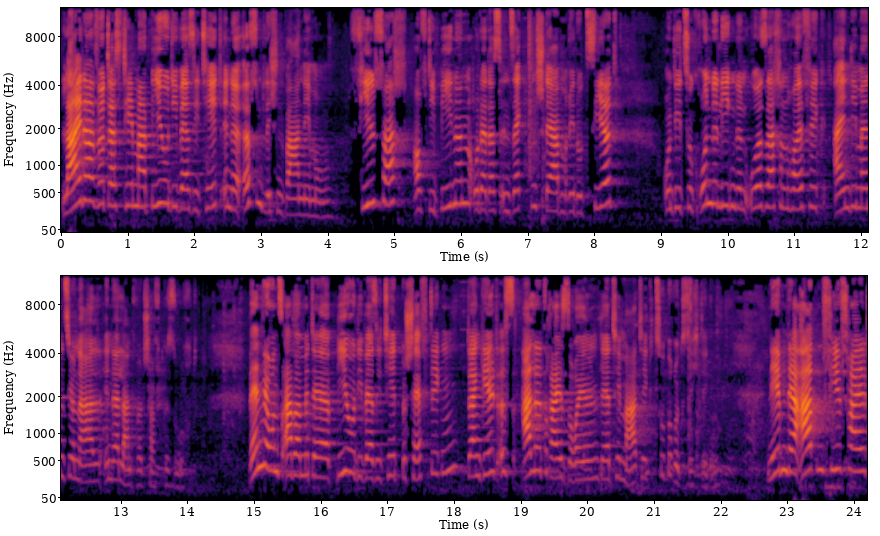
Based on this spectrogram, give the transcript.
Leider wird das Thema Biodiversität in der öffentlichen Wahrnehmung vielfach auf die Bienen- oder das Insektensterben reduziert und die zugrunde liegenden Ursachen häufig eindimensional in der Landwirtschaft gesucht. Wenn wir uns aber mit der Biodiversität beschäftigen, dann gilt es, alle drei Säulen der Thematik zu berücksichtigen. Neben der Artenvielfalt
